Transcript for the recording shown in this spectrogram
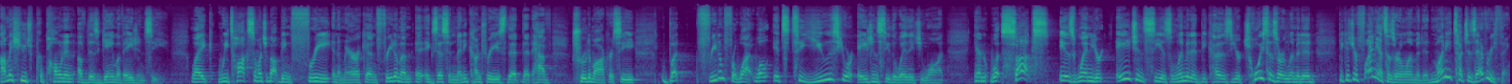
I'm a huge proponent of this game of agency. Like we talk so much about being free in America, and freedom um, exists in many countries that that have true democracy. But freedom for what? Well, it's to use your agency the way that you want. And what sucks is when your agency is limited because your choices are limited because your finances are limited. Money touches everything.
